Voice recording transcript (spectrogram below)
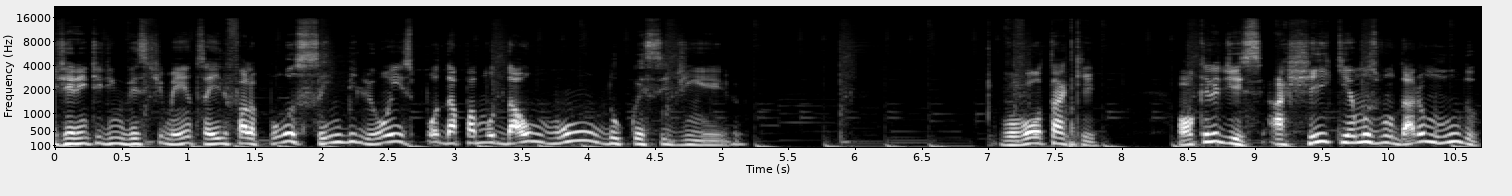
gerente de investimentos. Aí ele fala, pô, 100 bilhões, pô, dá para mudar o mundo com esse dinheiro. Vou voltar aqui. Olha o que ele disse. Achei que íamos mudar o mundo,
